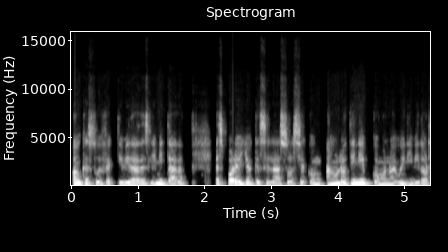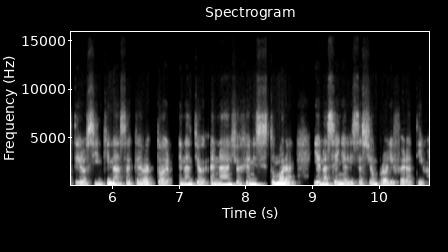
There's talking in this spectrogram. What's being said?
aunque su efectividad es limitada. Es por ello que se la asocia con anlotinib como nuevo inhibidor tirosinquinasa que va a actuar en, en angiogénesis tumoral y en la señalización proliferativa.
